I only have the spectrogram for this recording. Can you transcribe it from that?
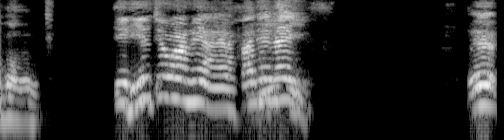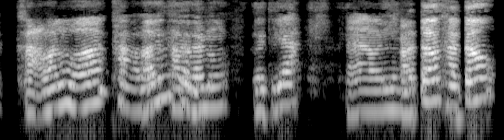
બહુ. એ રીલ જોવા અમે આયા? અને નહીં. એ ખાવાનું હા ખાવાનું ખાવાનું. ખાતા ખાતા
